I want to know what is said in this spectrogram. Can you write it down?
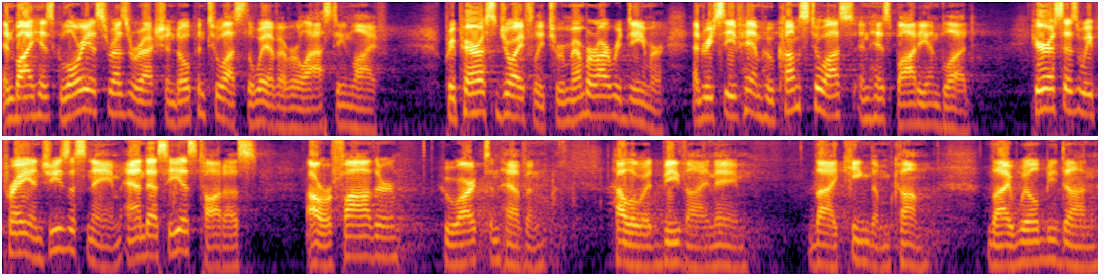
and by his glorious resurrection opened to us the way of everlasting life. Prepare us joyfully to remember our Redeemer and receive him who comes to us in his body and blood. Hear us as we pray in Jesus' name and as he has taught us Our Father, who art in heaven, hallowed be thy name. Thy kingdom come, thy will be done,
